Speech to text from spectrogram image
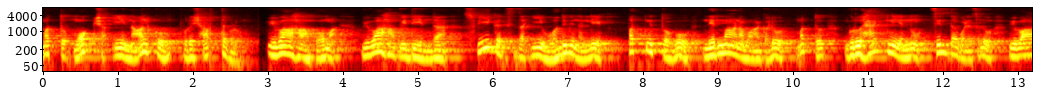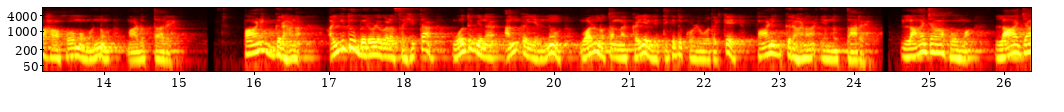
ಮತ್ತು ಮೋಕ್ಷ ಈ ನಾಲ್ಕು ಪುರುಷಾರ್ಥಗಳು. ವಿವಾಹ ಹೋಮ. ವಿವಾಹ ವಿಧಿಯಿಂದ ಸ್ವೀಕರಿಸಿದ ಈ ವಧುವಿನಲ್ಲಿ ಪತ್ನಿತ್ವವು ನಿರ್ಮಾಣವಾಗಲು ಮತ್ತು ಗೃಹಾಗ್ನಿಯನ್ನು ಸಿದ್ಧಗೊಳಿಸಲು ವಿವಾಹ ಹೋಮವನ್ನು ಮಾಡುತ್ತಾರೆ. ಪಾಣಿಗ್ರಹಣ. ಐದು ಬೆರಳುಗಳ ಸಹಿತ ವಧುವಿನ ಅಂಗೈಯನ್ನು ವರ್ಣು ತನ್ನ ಕೈಯಲ್ಲಿ ತೆಗೆದುಕೊಳ್ಳುವುದಕ್ಕೆ ಪಾಣಿಗ್ರಹಣ ಎನ್ನುತ್ತಾರೆ. ಲಾಜಾ ಹೋಮ. ಲಾಜಾ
